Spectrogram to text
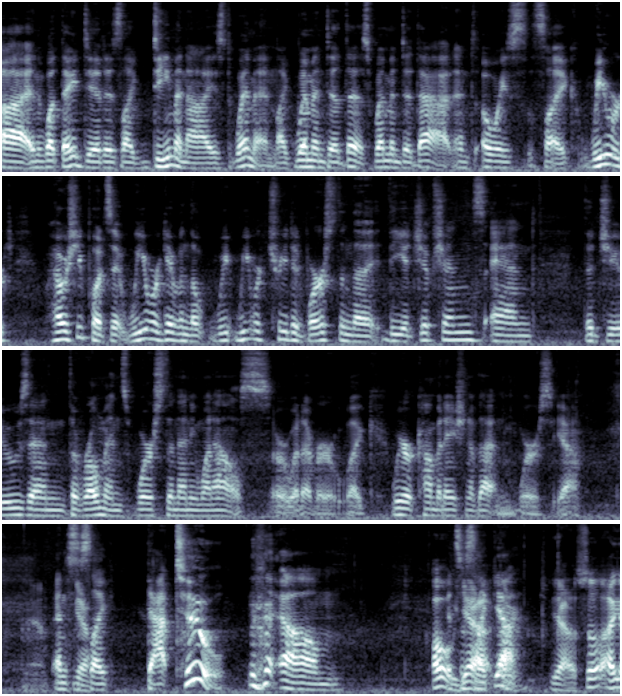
Uh, and what they did is like demonized women. Like women did this, women did that, and always it's like we were. How she puts it, we were given the we, we were treated worse than the the Egyptians and the Jews and the Romans worse than anyone else or whatever. Like we were a combination of that and worse. Yeah. And it's just like that too. um, Oh it's just yeah, like, yeah. yeah. So I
